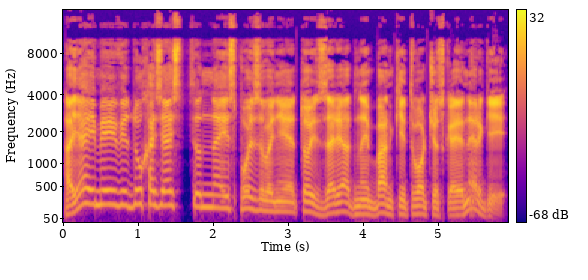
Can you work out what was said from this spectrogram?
А я имею в виду хозяйственное использование той зарядной банки творческой энергии,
